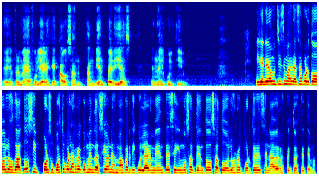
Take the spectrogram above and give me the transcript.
de enfermedades foliares que causan también pérdidas en el cultivo. Ingeniero, muchísimas gracias por todos los datos y por supuesto por las recomendaciones, más particularmente seguimos atentos a todos los reportes de Senave respecto a este tema.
